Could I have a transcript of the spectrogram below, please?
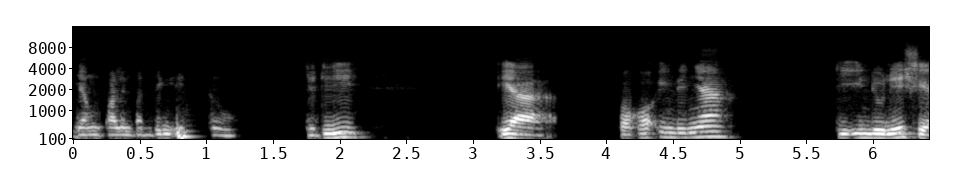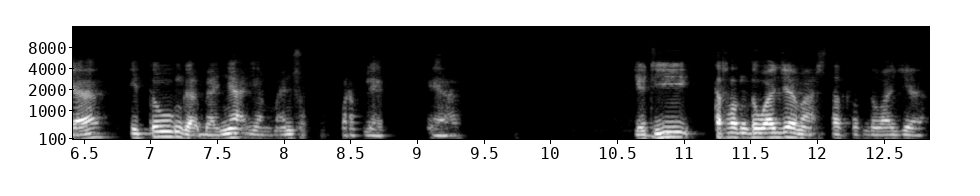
Yang paling penting itu. Jadi ya pokok intinya di Indonesia itu nggak banyak yang main super black ya jadi tertentu aja mas, tertentu aja.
